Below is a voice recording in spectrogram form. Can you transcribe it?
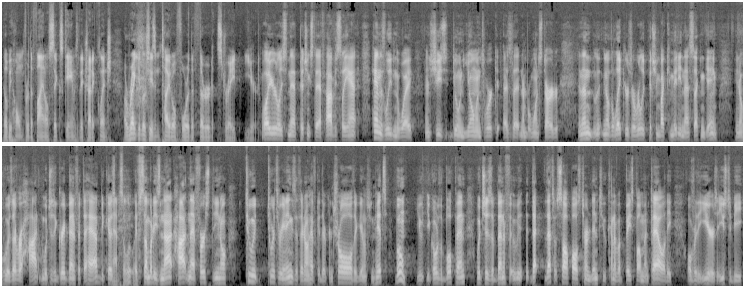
They'll be home for the final six games. They try to clinch a regular season title for the third straight year. Well, you're releasing that pitching staff. Obviously, Hannah's leading the way, and she's doing yeoman's work as that number one starter. And then, you know, the Lakers are really pitching by committee in that second game. You know, who was ever hot, which is a great benefit to have because Absolutely. if somebody's not hot in that first, you know, two two or three innings, if they don't have their control, they're getting some hits. Boom, you, you go to the bullpen, which is a benefit. That that's what softball's turned into, kind of a baseball mentality over the years. It used to be,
